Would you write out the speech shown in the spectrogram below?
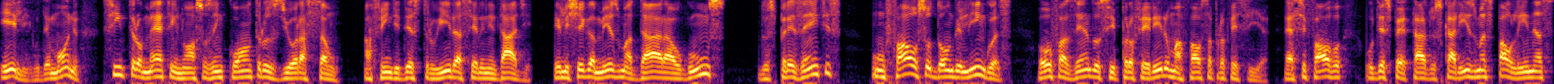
ele, o demônio, se intromete em nossos encontros de oração, a fim de destruir a serenidade. Ele chega mesmo a dar a alguns dos presentes um falso dom de línguas ou fazendo-se proferir uma falsa profecia. S. Falvo, O Despertar dos Carismas, Paulinas,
